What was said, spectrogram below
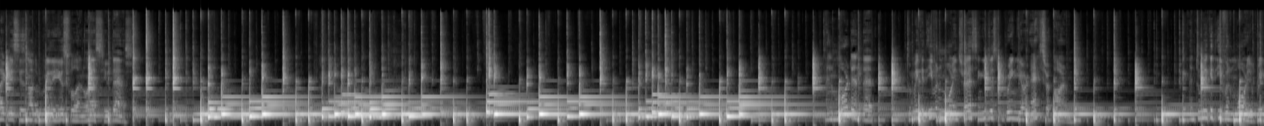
Like this is not really useful unless you dance. And more than that, to make it even more interesting, you just bring your extra arm. And to make it even more, you bring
